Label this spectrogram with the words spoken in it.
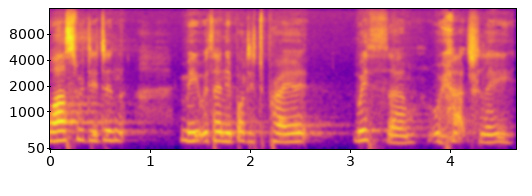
Whilst we didn't meet with anybody to pray with them, we actually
